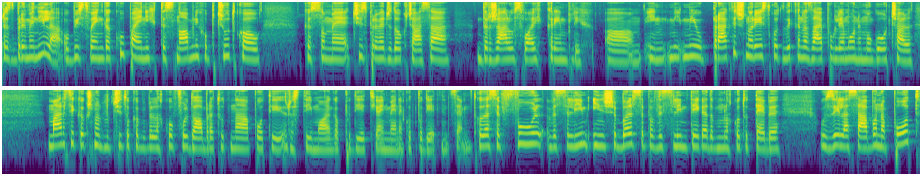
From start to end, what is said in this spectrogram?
razbremenila v bistvu enega kupa enih tesnobnih občutkov, ki so me čist preveč dolg časa držali v svojih krempljih. Um, in mi, mi v praktično res, kot da nazaj pogledamo, onemogočali marsikakšno odločitev, ki bi bila lahko ful dobra tudi na poti rasti mojega podjetja in mene kot podjetnice. Tako da se ful veselim in še bolj se pa veselim tega, da bom lahko tudi tebe vzela sabo na pot.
